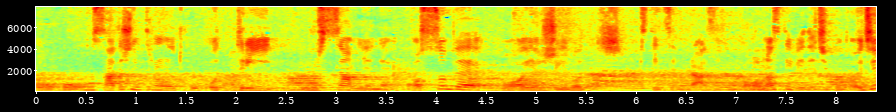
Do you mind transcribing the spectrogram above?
o, o sadašnjem trenutku, o tri usamljene osobe koje život sticam raznih okolnosti, vidjet će ko dođe,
